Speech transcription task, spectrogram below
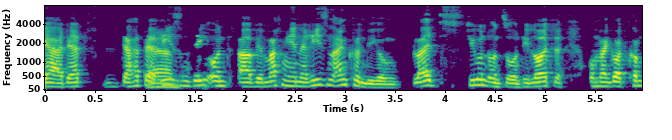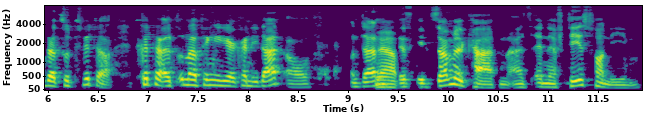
Ja, der hat, der hat der Ja. Riesending und ah, wir machen hier eine Riesenankündigung. Bleibt tuned und so. Und die Leute, oh mein Gott, kommt da zu Twitter. Tritt er als unabhängiger Kandidat auf. Und dann, Ja. es gibt Sammelkarten als NFTs von ihm.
